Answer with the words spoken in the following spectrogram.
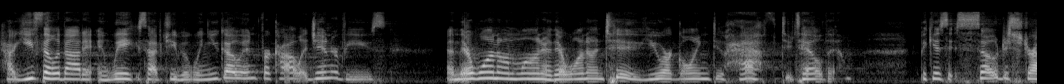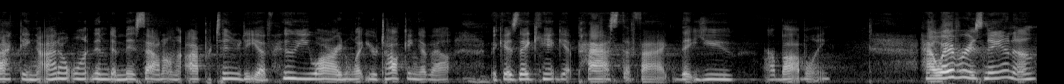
how you feel about it and we accept you, but when you go in for college interviews and they're one on one or they're one on two, you are going to have to tell them because it's so distracting. I don't want them to miss out on the opportunity of who you are and what you're talking about mm-hmm. because they can't get past the fact that you are bobbling. However, as Nana,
